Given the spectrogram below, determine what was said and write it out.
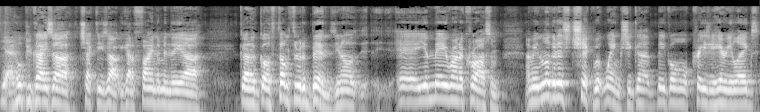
Yeah, I hope you guys uh, check these out. You got to find them in the, uh, got to go thumb through the bins. You know, eh, you may run across them. I mean, look at this chick with wings. She got big old crazy hairy legs.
